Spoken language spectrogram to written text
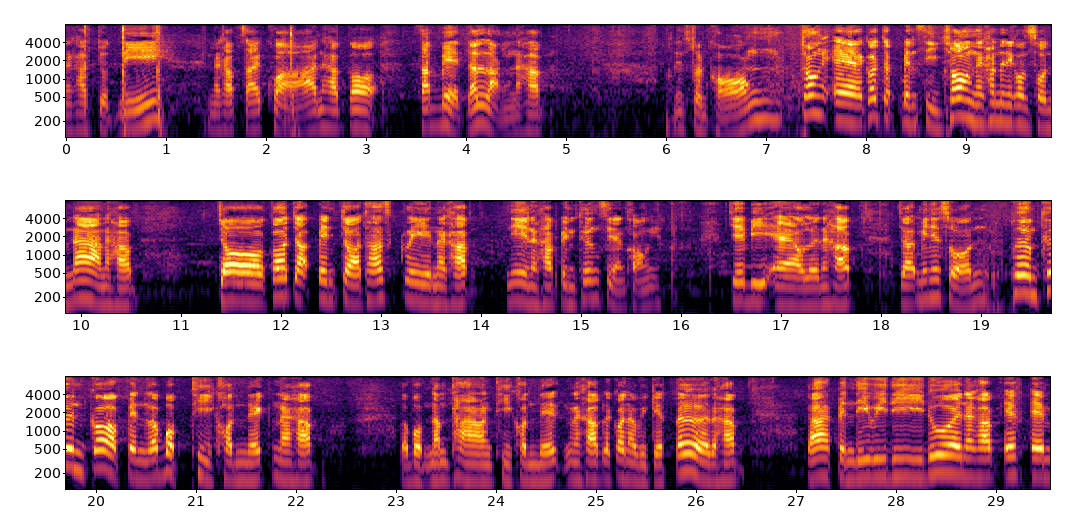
นะครับ จุดนี้นะครับซ้ายขวานะครับก็ซับเบสด้านหลังนะครับ ในส่วนของช่องแอร์ก็จะเป็น 4 ช่องนะครับในคอนโซลหน้านะครับ จอก็จะเป็นจอทัชสกรีนนะครับ นี่นะครับเป็นเครื่องเสียงของ JBL เลยนะครับ จะมีในส่วนเพิ่มขึ้นก็เป็นระบบ T Connect นะครับ ระบบนำทาง T Connect นะครับ แล้วก็ Navigator นะครับ ได้เป็น DVD ด้วยนะครับ FM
